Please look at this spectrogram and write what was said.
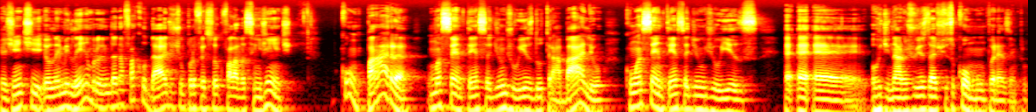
A gente, eu me lembro ainda na faculdade de um professor que falava assim, gente, compara uma sentença de um juiz do trabalho com uma sentença de um juiz é, é, é, ordinário, um juiz da justiça comum, por exemplo.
